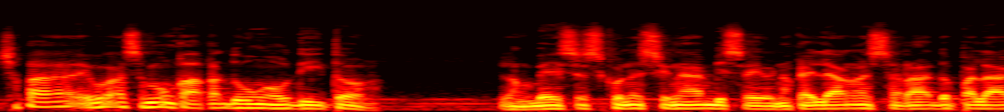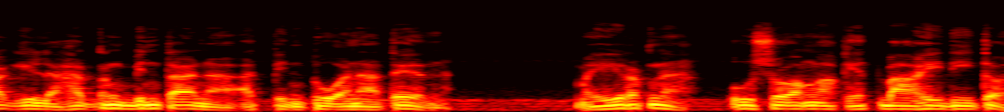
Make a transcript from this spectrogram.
Tsaka iwasan mong kakadungaw dito. Ilang beses ko na sinabi sa'yo na kailangan sarado palagi lahat ng bintana at pintuan natin. Mahirap na, uso ang akyat bahay dito.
